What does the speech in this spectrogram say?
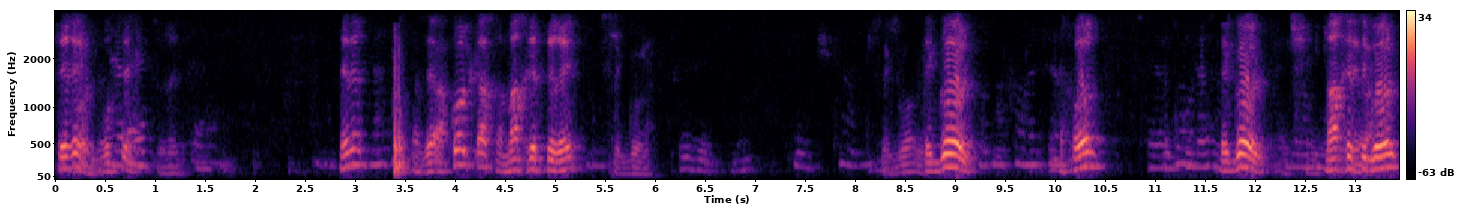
סרט, רוצה. בסדר? אז זה הכל ככה, מה אחרי סרט? סגול. סגול. סגול, נכון? סגול. מה אחרי סגול?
